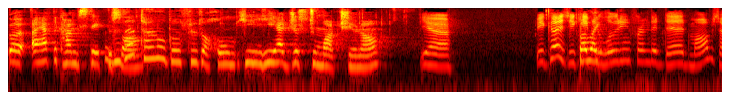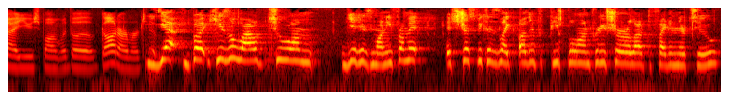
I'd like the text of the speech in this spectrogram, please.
but I have to kind of state this Did all. that tunnel go through the whole? He he had just too much, you know. Yeah. Because you But, keep like- looting from the dead mobs that you spawn with the God armor too. Yeah, but he's allowed to um get his money from it. It's just because like other people, I'm pretty sure are allowed to fight in there too.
